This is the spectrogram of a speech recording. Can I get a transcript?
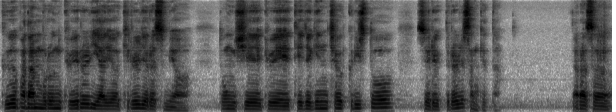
그 바닷물은 교회를 위하여 길을 열었으며 동시에 교회의 대적인 저 그리스도 세력들을 삼켰다. 따라서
